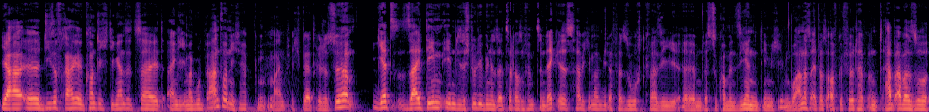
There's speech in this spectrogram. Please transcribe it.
Ja, äh, diese Frage konnte ich die ganze Zeit eigentlich immer gut beantworten. Ich habe gemeint, ich werde Regisseur. Jetzt, seitdem eben diese Studiobühne seit 2015 weg ist, habe ich immer wieder versucht, quasi ähm, das zu kompensieren, indem ich eben woanders etwas aufgeführt habe und habe aber so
